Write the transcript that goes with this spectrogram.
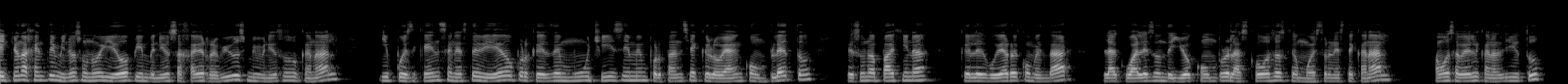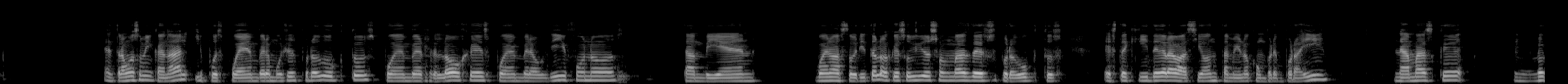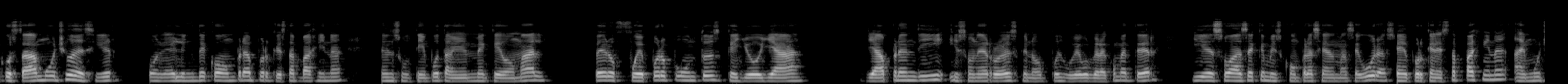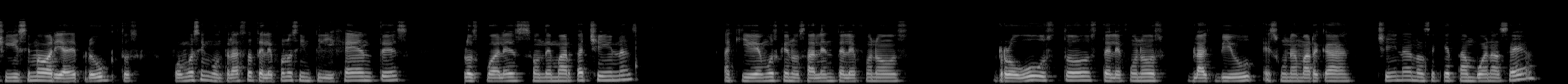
Hey, ¿qué onda gente? Bienvenidos a un nuevo video, bienvenidos a Javi Reviews, bienvenidos a su canal y pues quédense en este video porque es de muchísima importancia que lo vean completo. Es una página que les voy a recomendar, la cual es donde yo compro las cosas que muestro en este canal. Vamos a ver el canal de YouTube. Entramos a mi canal y pues pueden ver muchos productos, pueden ver relojes, pueden ver audífonos, también, bueno, hasta ahorita lo que he subido son más de esos productos. Este kit de grabación también lo compré por ahí Nada más que me costaba mucho decir poner el link de compra porque esta página en su tiempo también me quedó mal. Pero fue por puntos que yo ya, ya aprendí y son errores que no pues voy a volver a cometer y eso hace que mis compras sean más seguras. Eh, porque en esta página hay muchísima variedad de productos. Podemos encontrar hasta teléfonos inteligentes, los cuales son de marca chinas. Aquí vemos que nos salen teléfonos robustos, teléfonos Blackview es una marca china, no sé qué tan buena sea.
